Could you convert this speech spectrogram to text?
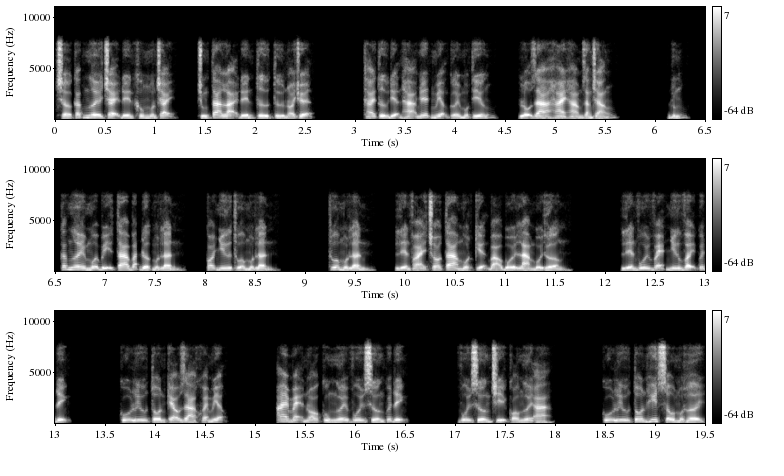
chờ các ngươi chạy đến không muốn chạy, chúng ta lại đến từ từ nói chuyện. Thái tử điện hạ nết miệng cười một tiếng, lộ ra hai hàm răng trắng. Đúng, các ngươi mỗi bị ta bắt được một lần, coi như thua một lần. Thua một lần, liền phải cho ta một kiện bảo bối làm bồi thường liền vui vẻ như vậy quyết định. Cụ lưu tôn kéo ra khỏe miệng. Ai mẹ nó cùng ngươi vui sướng quyết định? Vui sướng chỉ có ngươi a. Cụ lưu tôn hít sâu một hơi,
